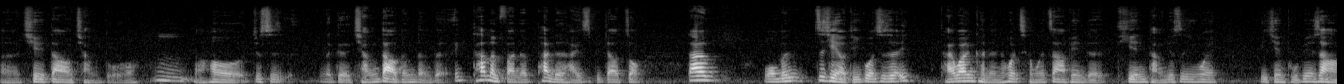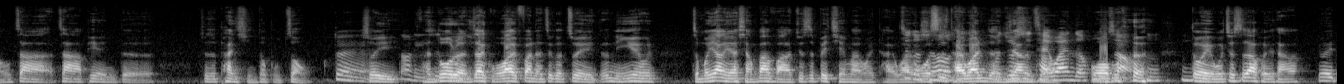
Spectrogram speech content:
呃窃盗、抢夺，嗯，然后就是那个强盗等等的，诶，他们反而判的还是比较重。当然，我们之前有提过，就是诶，台湾可能会成为诈骗的天堂，就是因为以前普遍上好像诈诈骗的，就是判刑都不重，对，所以很多人在国外犯了这个罪，就宁愿。怎么样也要想办法，就是被遣返回台湾。我是台湾人，这样子。台湾的护照。我 对我就是要回台湾，因为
